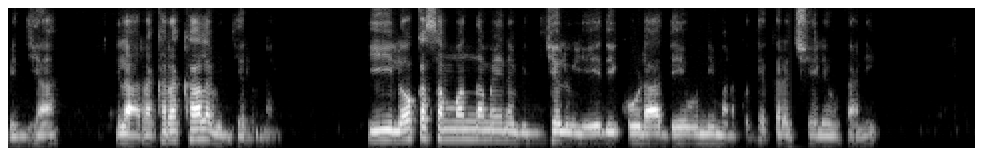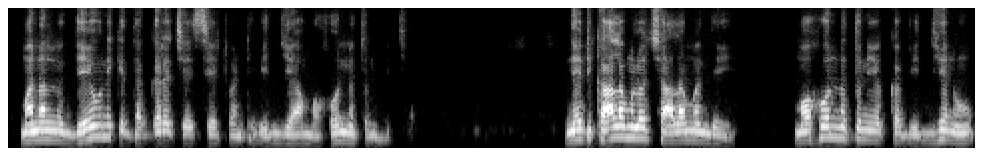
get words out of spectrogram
విద్య ఇలా రకరకాల విద్యలు ఉన్నాయి. ఈ లోక సంబంధమైన విద్యలు ఏది కూడా దేవుణ్ణి మనకు దగ్గర చేయలేవు కానీ మనల్ని దేవునికి దగ్గర చేసేటువంటి విద్య మహోన్నతుని విద్య. నేటి కాలంలో చాలా మంది మహోన్నతుని యొక్క విద్యను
